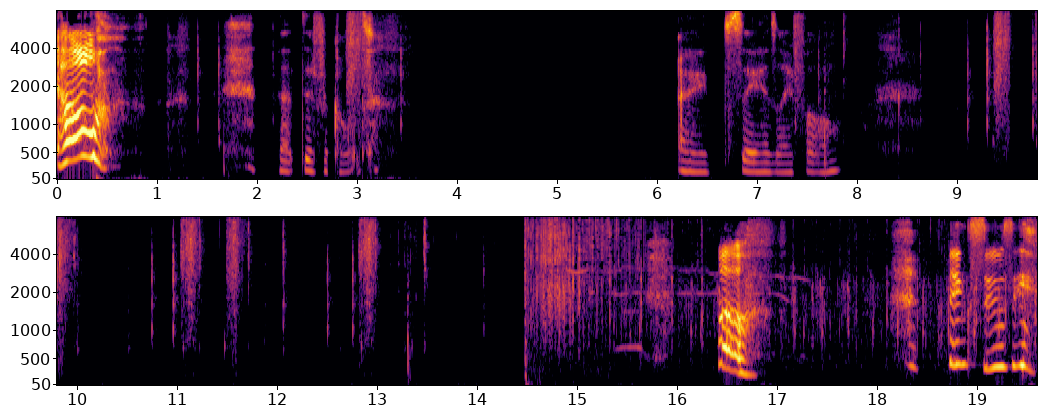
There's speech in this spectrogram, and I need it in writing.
Oh! That difficult. I say as I fall. Oh! Thanks, Susie.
